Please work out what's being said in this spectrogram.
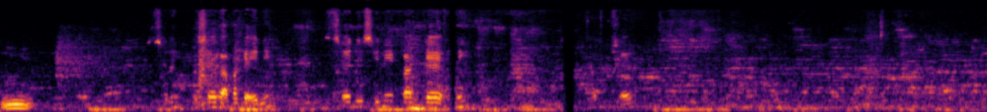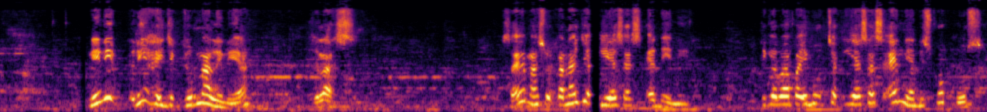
hmm. sorry, saya nggak pakai ini. Saya di sini pakai ini. Saya Ini, ini ini hijack jurnal ini ya. Jelas. Saya masukkan aja ISSN ini. Ketika Bapak Ibu cek ISSN yang di Scopus,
